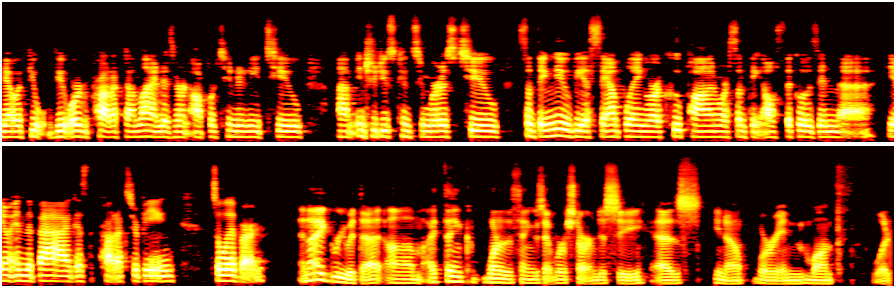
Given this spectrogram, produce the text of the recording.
you know, if you if you order a product online, is there an opportunity to um, introduce consumers to something new via sampling or a coupon or something else that goes in the you know in the bag as the products are being delivered? And I agree with that. Um, I think one of the things that we're starting to see as you know we're in month what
